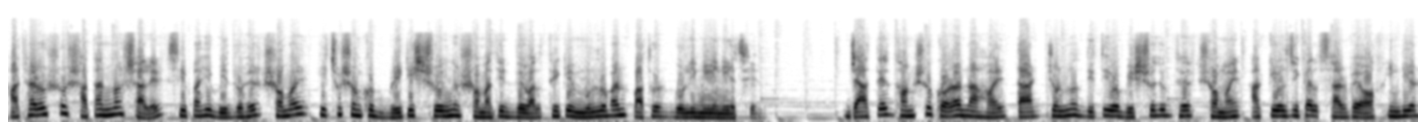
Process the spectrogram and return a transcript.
আঠারোশো সাতান্ন সালের সিপাহী বিদ্রোহের সময় কিছু সংখ্যক ব্রিটিশ সৈন্য সমাধির দেওয়াল থেকে মূল্যবান পাথর গুলি নিয়ে নিয়েছিল। যাতে ধ্বংস করা না হয়, তার জন্য দ্বিতীয় বিশ্বযুদ্ধের সময় আর্কিওলজিক্যাল সার্ভে অফ ইন্ডিয়ার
